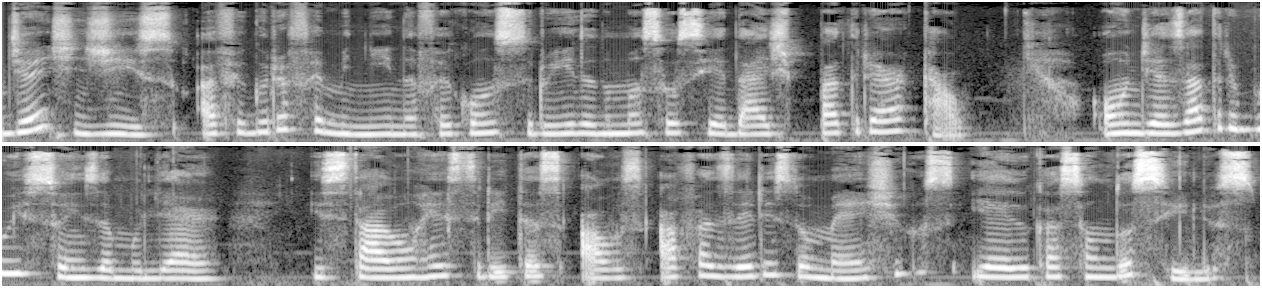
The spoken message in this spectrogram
Diante disso, a figura feminina foi construída numa sociedade patriarcal, onde as atribuições da mulher estavam restritas aos afazeres domésticos e à educação dos filhos.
